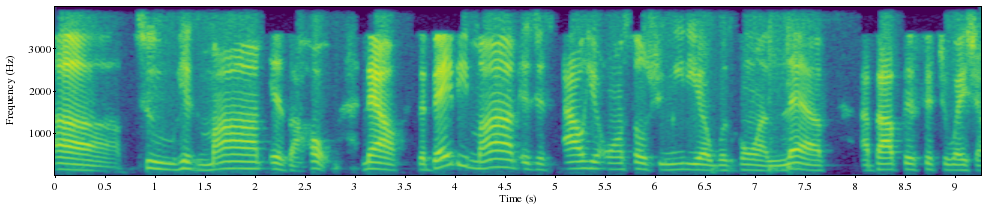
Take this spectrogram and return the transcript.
uh, to his mom is a hoe. Now, the baby mom is just out here on social media was going left about this situation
